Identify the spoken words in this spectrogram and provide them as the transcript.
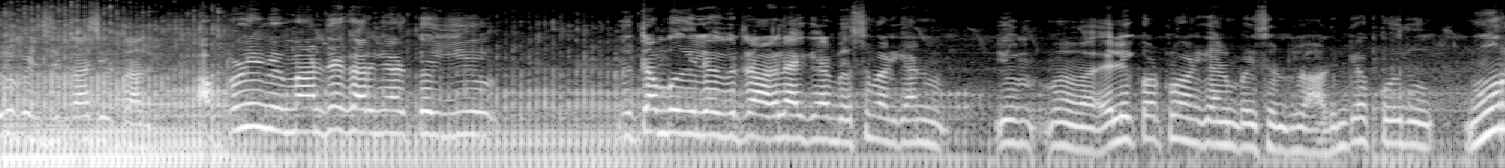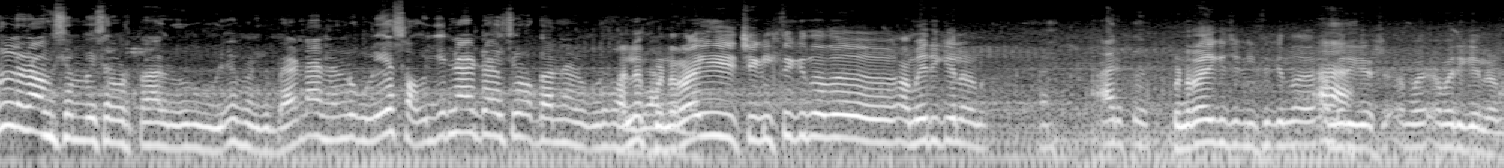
ഒരു പെൻഷൻ കാശ് കിട്ടാതെ അപ്പോഴും ഈ വിമാനത്തേക്ക് ഇറങ്ങിയെടുത്ത് ഈ നൂറ്റമ്പത് കിലോമീറ്റർ അകലാക്കിയാൽ ബസ് മേടിക്കാനും ഈ ഹെലികോപ്റ്റർ മേടിക്കാനും പൈസ ഉണ്ടല്ലോ. അതിന്റെയൊക്കെ ഒരു നൂറിലൊരാംശം പൈസ കൊടുത്താൽ ഒരു ഗുളിക മേടിക്കും. വേണ്ട രണ്ട് ഗുളിക സൗജന്യമായിട്ട് അയച്ചു കൊടുക്കാനാണ് ഗുളിക അല്ല പിണറായി ചികിത്സിക്കുന്നത് അമേരിക്കയിലാണ്. ആർക്ക്? പിണറായിക്ക് ചികിത്സിക്കുന്നത് അമേരിക്ക അമേരിക്കയിലാണ്.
